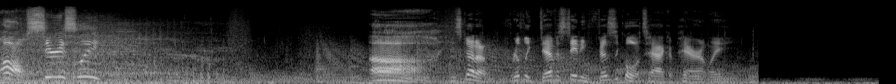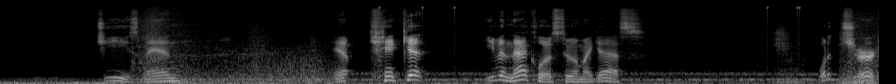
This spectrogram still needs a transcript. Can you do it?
Oh, seriously? Ah, oh, he's got a really devastating physical attack, apparently. Jeez, man. Yep, can't get even that close to him, I guess. What a jerk.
